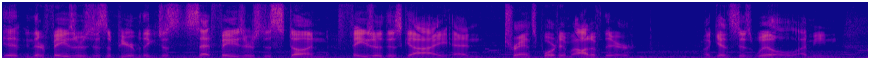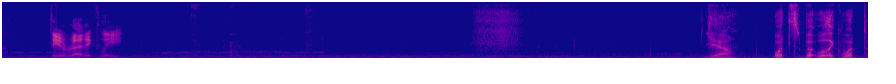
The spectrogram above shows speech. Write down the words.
if their phasers disappear, but they could just set phasers to stun, phaser this guy, and transport him out of there against his will. I mean, theoretically. Yeah. What's but well, like what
